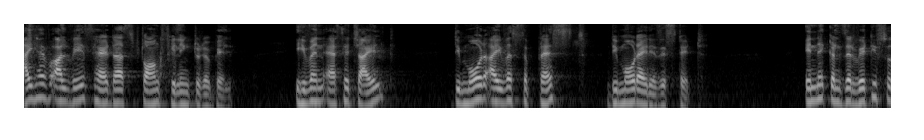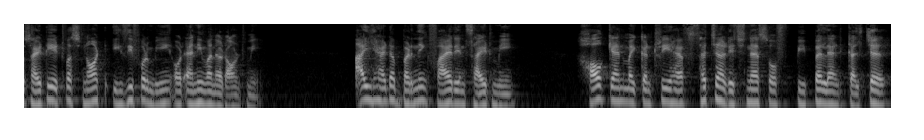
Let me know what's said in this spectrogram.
I have always had a strong feeling to rebel. Even as a child, the more I was suppressed, the more I resisted. In a conservative society, it was not easy for me or anyone around me. I had a burning fire inside me. How can my country have such a richness of people and culture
